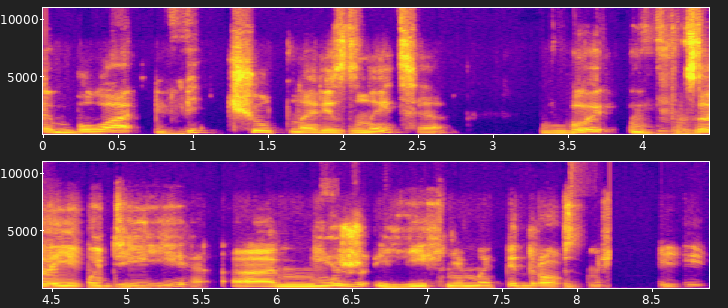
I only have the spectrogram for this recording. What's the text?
Була відчутна різниця в взаємодії е, між їхніми підрозділами. І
